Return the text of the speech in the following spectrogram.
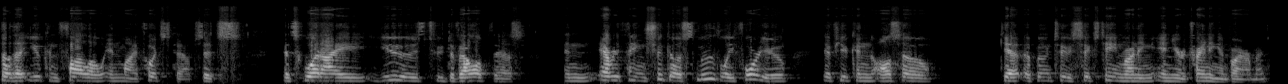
so that you can follow in my footsteps. It's it's what I use to develop this, and everything should go smoothly for you if you can also get Ubuntu 16 running in your training environment.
